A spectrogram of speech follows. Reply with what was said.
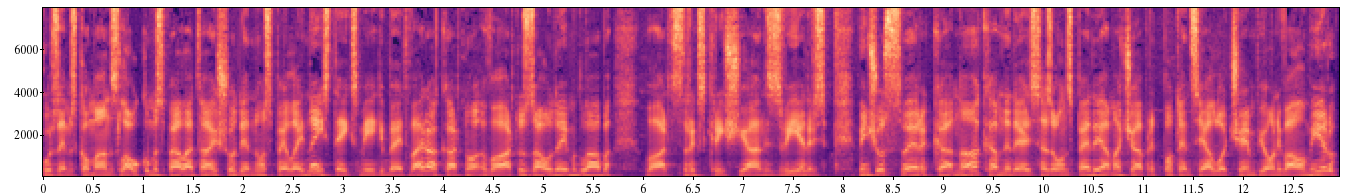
Kurzemes komandas laukuma spēlētāji šodien nospēlēja neizteiksmīgi, bet vairāk kārt no vārtu zaudējuma glāba vārdsargs Krišjānis Zviedris. Viņš uzsvēra, ka nākamnedēļ sezonas pēdējā mačā pret potenciālo čempioni Valmieru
